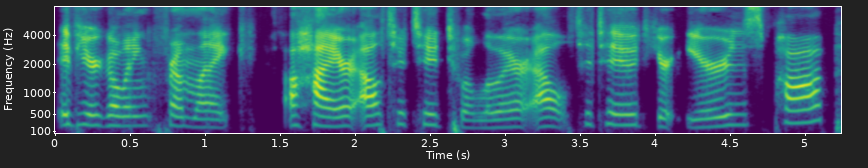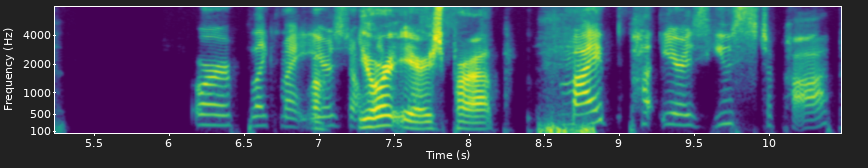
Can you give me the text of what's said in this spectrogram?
if you're going from like a higher altitude to a lower altitude, your ears pop. Or like my Well, ears don't. Your ears pop. My po- ears used to pop,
